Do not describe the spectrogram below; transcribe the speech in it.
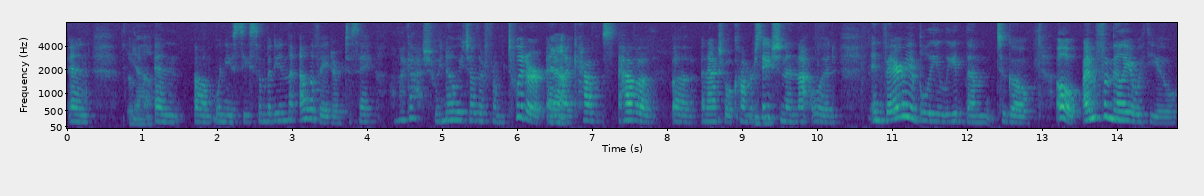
and Yeah. and um, when you see somebody in the elevator to say oh my gosh we know each other from twitter and Yeah. like have have a, a an actual conversation and that would invariably lead them to go oh i'm familiar with you.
